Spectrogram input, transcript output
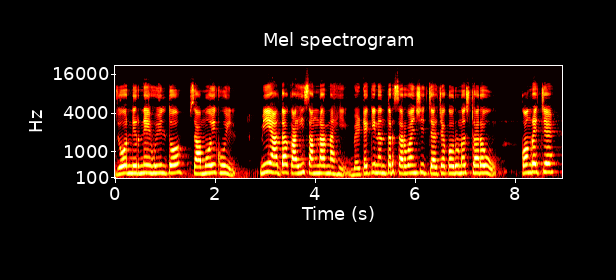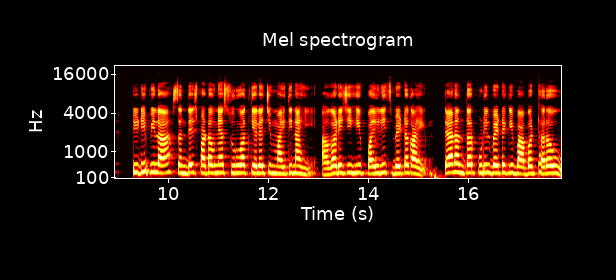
जो निर्णय होईल तो सामूहिक होईल. मी आता काही सांगणार नाही. बैठकीनंतर सर्वांशी चर्चा करूनच ठरवू. काँग्रेसचे टी डी पीला संदेश पाठवण्यास सुरुवात केल्याची माहिती नाही. आघाडीची ही पहिलीच बैठक आहे. त्यानंतर पुढील बैठकीबाबत ठरवू.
